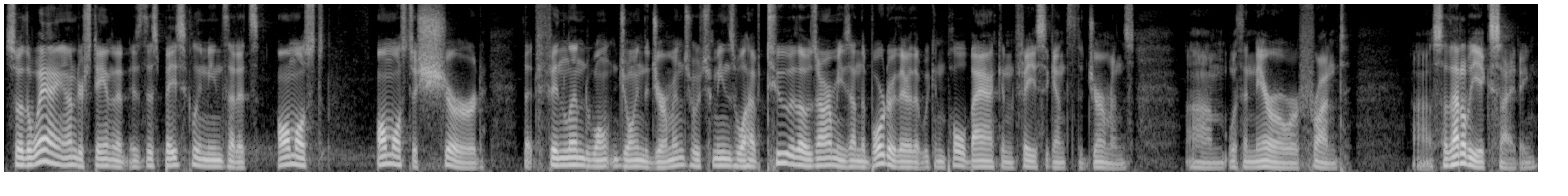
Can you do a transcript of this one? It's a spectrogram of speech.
So the way I understand it is this basically means that it's almost almost assured that Finland won't join the Germans, which means we'll have two of those armies on the border there that we can pull back and face against the Germans um, with a narrower front. Uh, so that'll be exciting.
